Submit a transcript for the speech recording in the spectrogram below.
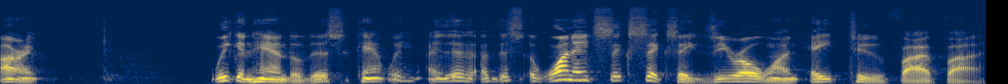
All right. We can handle this, can't we? Uh, this one eight six six eight zero one eight two five five.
